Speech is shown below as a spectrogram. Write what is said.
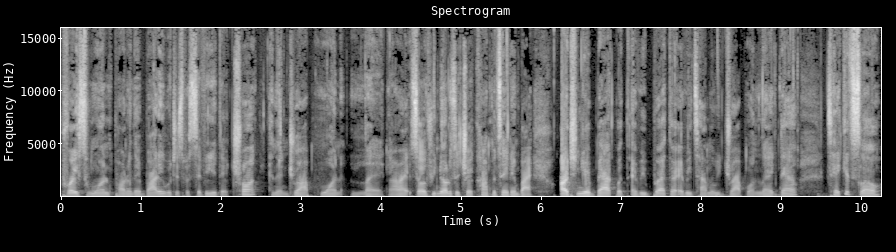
brace one part of their body, which is specifically their trunk, and then drop one leg. All right. So if you notice that you're compensating by arching your back with every breath or every time we drop one leg down, take it slow.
